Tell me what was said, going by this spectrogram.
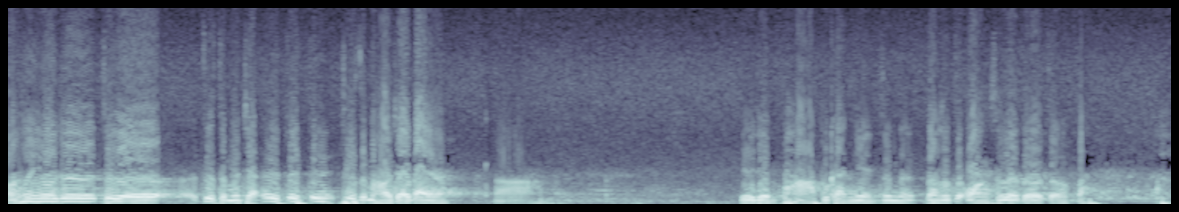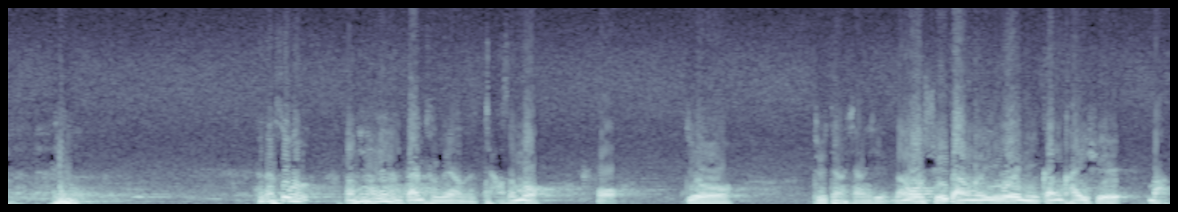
往生以后这这个这怎么交？呃这这这怎么好交代呢？啊，有点怕，不敢念，真的。到时候往生了之后怎么办？他说老师好像很单纯的样子，讲什么哦，就就这样相信。然后学长呢，因为你刚开学嘛，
